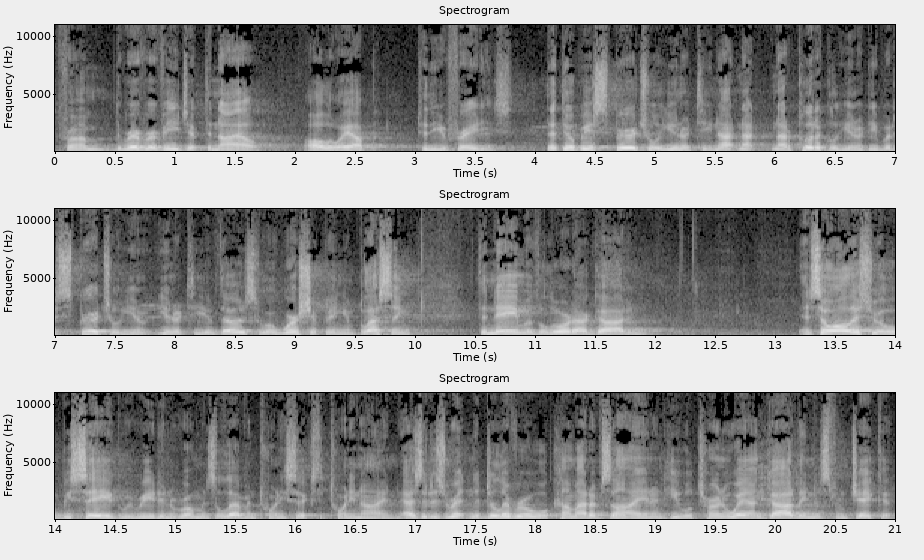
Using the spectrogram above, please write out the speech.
from the river of Egypt, the Nile, all the way up to the Euphrates that there'll be a spiritual unity, not, not, not a political unity, but a spiritual un- unity of those who are worshiping and blessing the name of the Lord our God. And, and so all Israel will be saved, we read in Romans 11, 26 to 29. As it is written, the deliverer will come out of Zion, and he will turn away ungodliness from Jacob.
